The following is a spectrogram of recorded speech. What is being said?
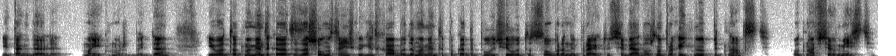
и так далее. Make, может быть, да? И вот от момента, когда ты зашел на страничку GitHub, до момента, пока ты получил этот собранный проект у себя, должно проходить минут 15. Вот на все вместе,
